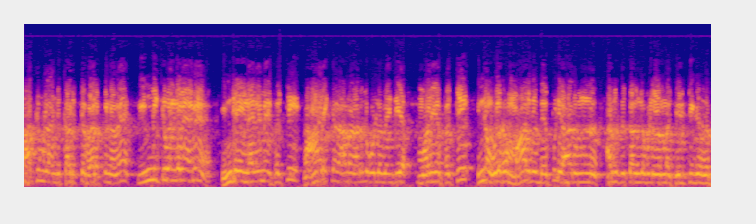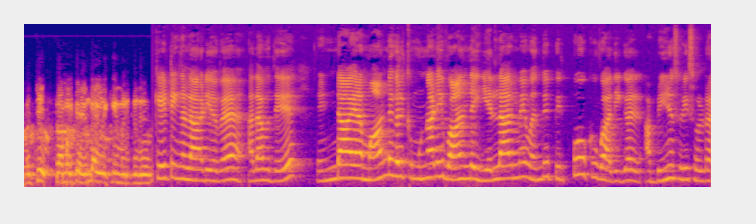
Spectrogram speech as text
காட்டு மிளாண்டி கருத்தை வளர்ப்பினவன் இன்னைக்கு வந்தவன் இன்றைய நிலைமை பற்றி நாளைக்கு நாம நடந்து கொள்ள வேண்டிய முறையை பற்றி இன்னும் உலகம் மாறுறது எப்படி ஆடும்னு அதுக்கு தகுந்தபடி நம்ம திருச்சிக்கிறத பற்றி நமக்கு எந்த இலக்கியம் இருக்குது? கேட்டீங்களா ஆடியோவை? அதாவது ரெண்டாயிரம் ஆண்டுகளுக்கு முன்னாடி வாழ்ந்த எல்லாருமே வந்து பிற்போக்குவாதிகள் அப்படின்னு சொல்லி சொல்றாரு.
